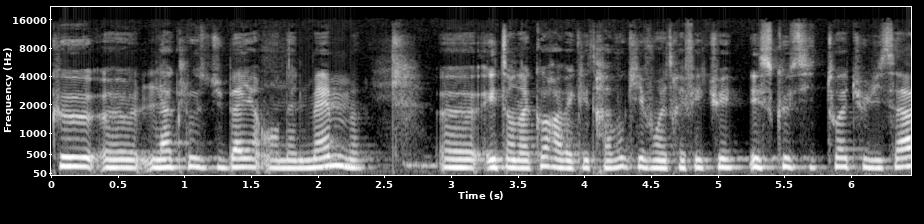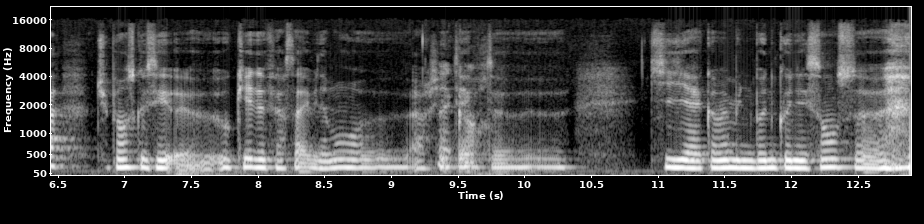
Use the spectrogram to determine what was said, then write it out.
que la clause du bail en elle-même est en accord avec les travaux qui vont être effectués. Est-ce que si toi tu lis ça, tu penses que c'est ok de faire ça Évidemment, architecte qui a quand même une bonne connaissance euh,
